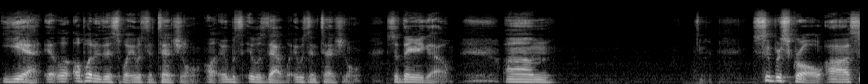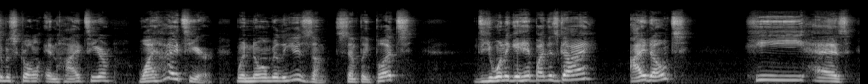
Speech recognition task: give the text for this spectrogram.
yeah, it, I'll put it this way: it was intentional. It was it was that way. It was intentional. So there you go. Um, Super-Skrull. Uh, Super-Skrull in high tier. Why high tier when no one really uses them? Simply put, do you want to get hit by this guy? I don't. He has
